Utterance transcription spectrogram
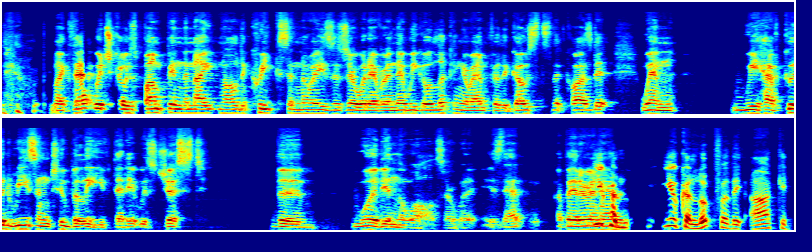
like that which goes bump in the night and all the creaks and noises or whatever, and then we go looking around for the ghosts that caused it when we have good reason to believe that it was just the wood in the walls or what is that a better you can, you can look for the archi-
